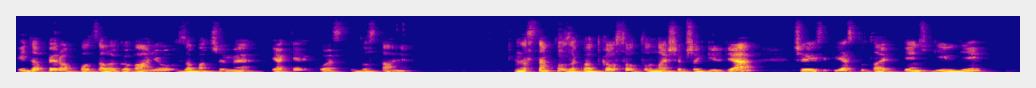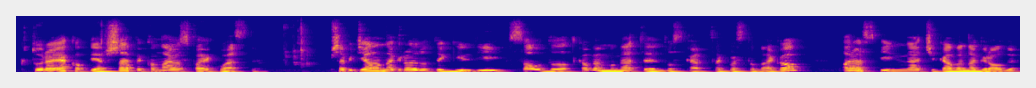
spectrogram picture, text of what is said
i dopiero po zalogowaniu zobaczymy jakie questy dostanie. Następną zakładką są to najszybsze gildie, czyli jest tutaj 5 gildii, które jako pierwsze wykonają swoje questy. Przewidziane nagrody do tych gildii są dodatkowe monety do skarbca questowego oraz inne ciekawe nagrody.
